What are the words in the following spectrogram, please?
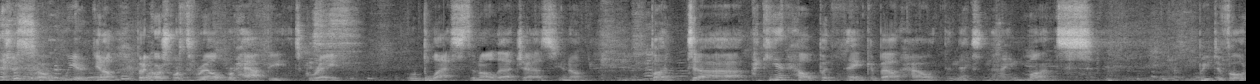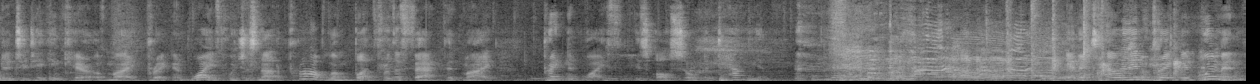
Just so weird, you know? But of course, we're thrilled, we're happy, it's great. We're blessed and all that jazz, you know. But uh, I can't help but think about how the next nine months will be devoted to taking care of my pregnant wife, which is not a problem, but for the fact that my pregnant wife is also Italian. and Italian pregnant women,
